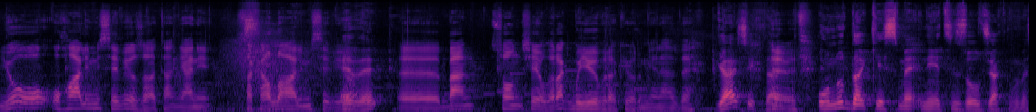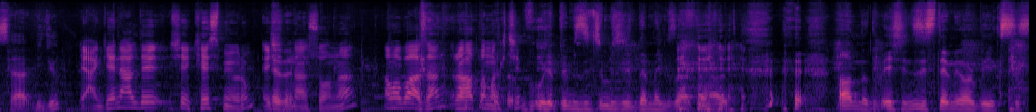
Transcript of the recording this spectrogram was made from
Yo, o, o halimi seviyor zaten. Yani sakallı halimi seviyor. Evet. Ee, ben son şey olarak bıyığı bırakıyorum genelde. Gerçekten. Evet. Onu da kesme niyetiniz olacak mı mesela bir gün? Yani genelde şey kesmiyorum eşimden sonra. Ama bazen rahatlamak için. Bu hepimiz için bir şey demek zaten abi. Anladım. Eşiniz istemiyor bıyıksız.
